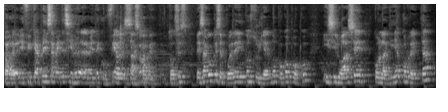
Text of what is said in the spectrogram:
Para, verificar precisamente si es verdaderamente confiable. Exactamente. Entonces es algo que se puede ir construyendo poco a poco y si lo hace con la guía correcta,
